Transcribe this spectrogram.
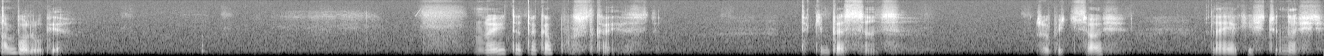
Albo lubię. No i to taka pustka jest. Taki bezsens. Robić coś dla jakiejś czynności.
